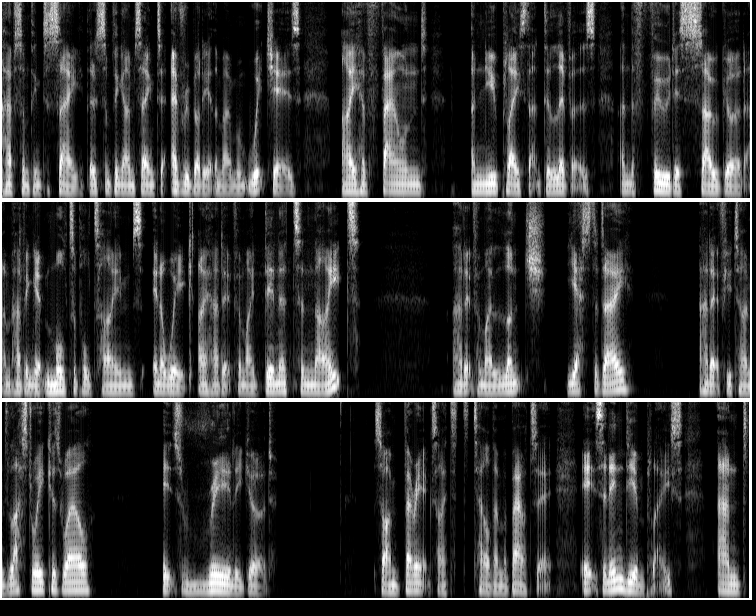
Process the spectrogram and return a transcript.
have something to say. There's something I'm saying to everybody at the moment, which is I have found a new place that delivers and the food is so good. I'm having it multiple times in a week. I had it for my dinner tonight. I had it for my lunch yesterday. I had it a few times last week as well. It's really good. So I'm very excited to tell them about it. It's an Indian place and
